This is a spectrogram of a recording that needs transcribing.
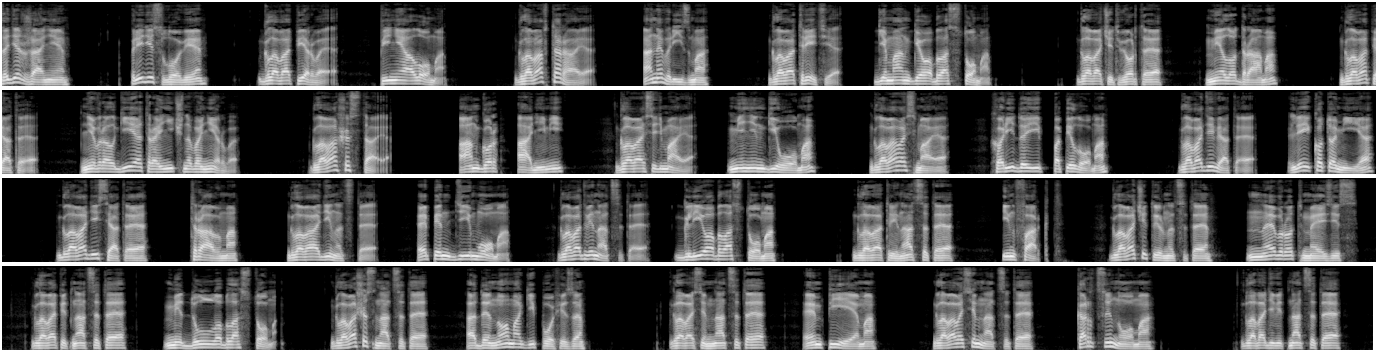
Содержание. Предисловие. Глава 1. Пинеалома. Глава 2. Аневризма. Глава 3. Гемангиобластома. Глава 4. Мелодрама. Глава 5. Невралгия тройничного нерва. Глава 6. Ангор аними. Глава 7. Менингиома. Глава 8. Хорида и папиллома. Глава 9. Лейкотомия. Глава 10. Травма. Глава 11. Эпендимома. Глава 12. Глиобластома. Глава 13. Инфаркт. Глава 14. Невротмезис. Глава 15. Медуллобластома. Глава 16. Аденома гипофиза. Глава 17. Эмпиема. Глава 18. Карцинома. Глава 19.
